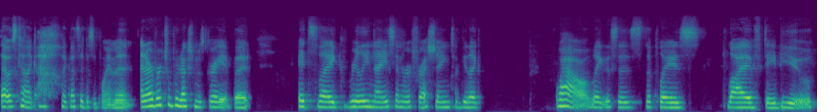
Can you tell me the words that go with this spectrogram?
that was kind of like, oh, like that's a disappointment. And our virtual production was great, but it's like really nice and refreshing to be like, wow, like this is the play's live debut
